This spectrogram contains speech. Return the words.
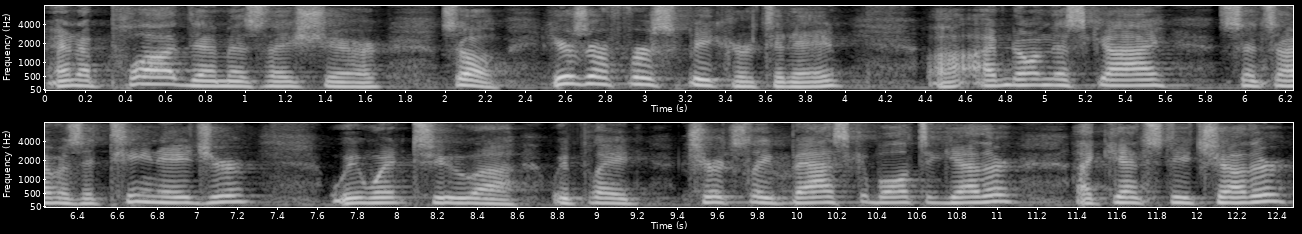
and applaud them as they share. So here's our first speaker today. Uh, I've known this guy since I was a teenager. We went to, uh, we played church league basketball together against each other.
